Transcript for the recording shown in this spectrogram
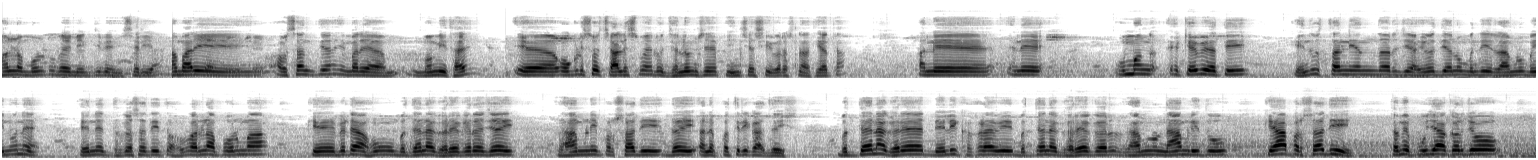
મારું નામ મોન્ટુભાઈ મેઘજીભાઈ વિસરિયા. અમારી અવસાન ત્યાં એ મારે મમ્મી થાય. એ ઓગણીસો ચાલીસમાં એનો જન્મ છે, પંચ્યાસી વર્ષના થયા હતા. અને એને ઉમંગ એક એવી હતી કે હિન્દુસ્તાનની અંદર જે અયોધ્યાનું મંદિર રામનું બન્યું ને, તેને ધગસ હતી. તો સવારના પોરમાં કે, બેટા, હું બધાના ઘરે ઘરે જઈ, રામની પ્રસાદી દઈ અને પત્રિકા દઈશ. બધાના ઘરે ડેલી ખખડાવી, બધાના ઘરે ઘર રામનું નામ લીધું. કે આ પ્રસાદી તમે પૂજા કરજો,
